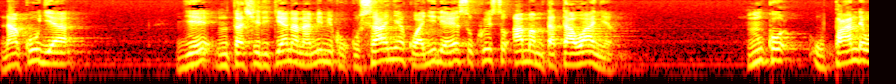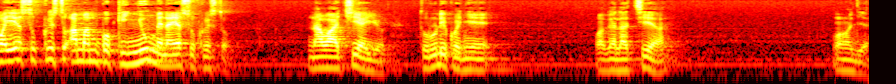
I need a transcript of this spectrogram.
nakuja. Je mtashirikiana na mimi kukusanya kwa ajili ya yesu kristo ama mtatawanya? Mko upande wa yesu kristo ama mko kinyume na yesu kristo? Nawaachia hiyo. Turudi kwenye wagalatia moja.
